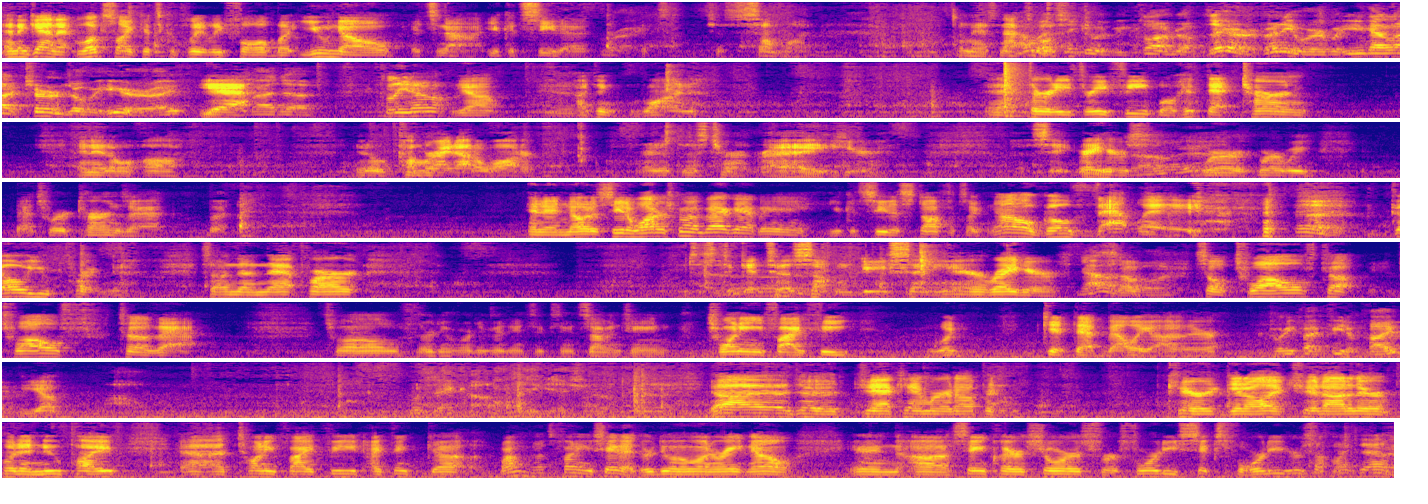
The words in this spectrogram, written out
And again, it looks like it's completely full, but you know it's not. You could see that right. it's just somewhat. I mean, it's I not would supposed. think it would be clogged up there, if anywhere, but you got a lot of turns over here, right? Yeah, By the clean out. yeah. I think one. And at 33 feet, we'll hit that turn, and it'll uh, it'll come right out of water, right at this turn, right here. Let's see, right here is Oh, where where we. That's where it turns at, but. And then notice, see the water's coming back at me. You can see the stuff. It's like, no, go that way. Go you prick. So and then that part, just to get to something decent here, right here. So, so 12 to 12 to that. 12, 13, 14, 15, 16, 17, 25 feet would get that belly out of there. 25 feet of pipe. Yep. Wow. What's that to that shit up? Uh, to jackhammer it up and carry, get all that shit out of there and put in new pipe. Uh, 25 feet. I think. Uh, well, that's funny you say that. They're doing one right now in uh, St. Clair Shores for 4640 or something like that.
